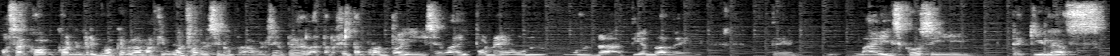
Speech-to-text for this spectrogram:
O sea, con, el ritmo que veo a Matthew Wolf, a ver si no, a ver si no pierde la tarjeta pronto y se va y pone una tienda de, mariscos y tequilas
